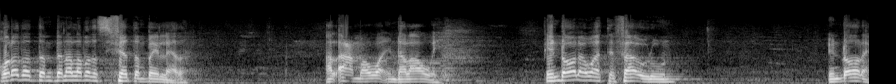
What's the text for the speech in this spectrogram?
qolada dambena labada sifee dambey leedahay. Alacmaa waa indhalaawe indhoole waa tafaa'uluun. Indhoole.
